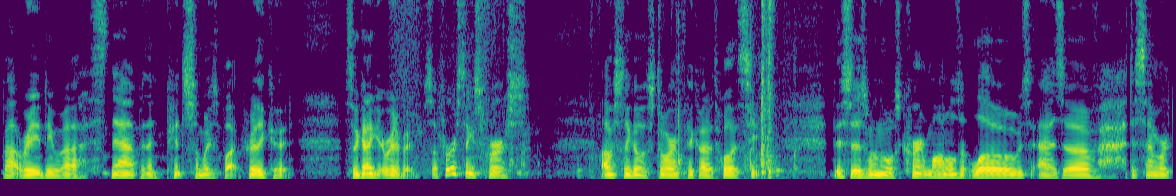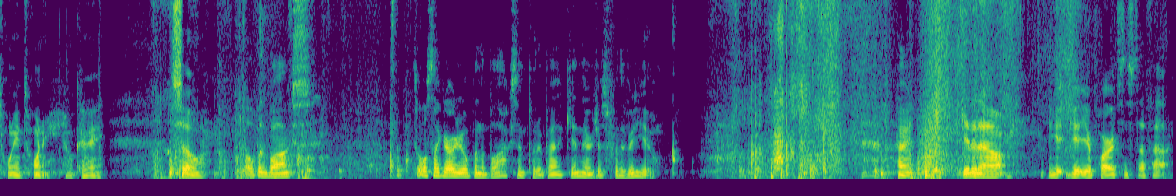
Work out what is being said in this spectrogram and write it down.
about ready to uh, snap and then pinch somebody's butt really good. So we got to get rid of it. So first things first, obviously go to the store and pick out a toilet seat. This is one of the most current models at Lowe's as of December 2020, okay? So, open the box. It's almost like I already opened the box and put it back in there just for the video. All right, get it out. Get, get your parts and stuff out.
